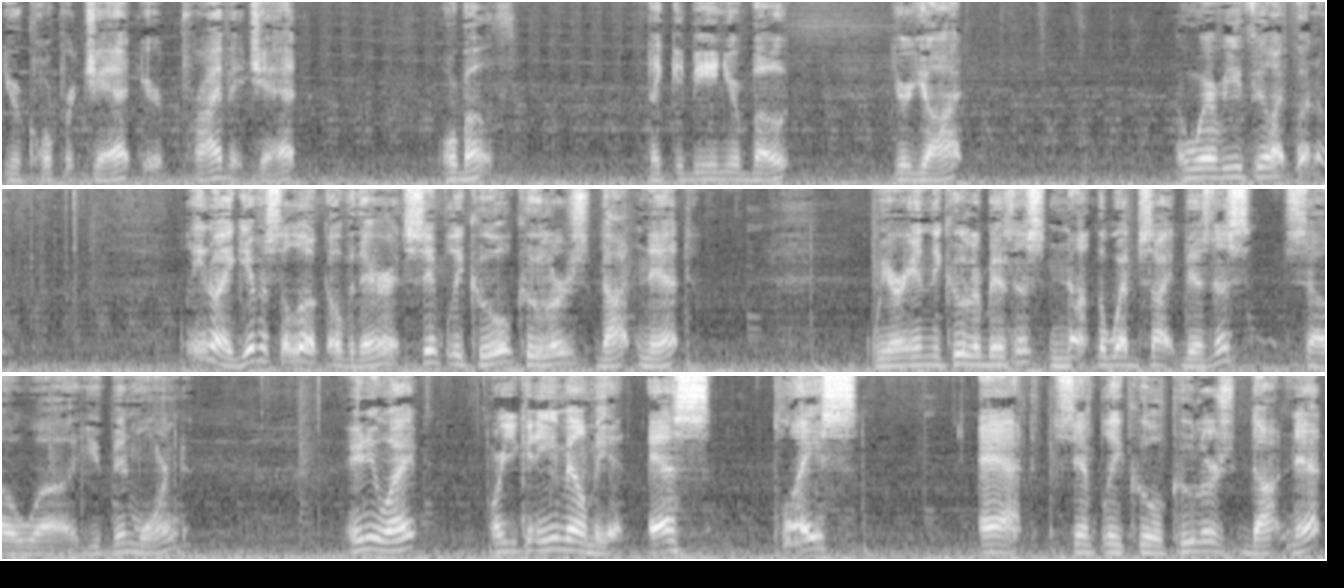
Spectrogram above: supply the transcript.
your corporate jet, your private jet, or both. They could be in your boat, your yacht, or wherever you feel like putting them. Well, anyway, give us a look over there at simplycoolcoolers.net. We are in the cooler business, not the website business, so uh, you've been warned. Anyway, or you can email me at splace at simplycoolcoolers.net,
